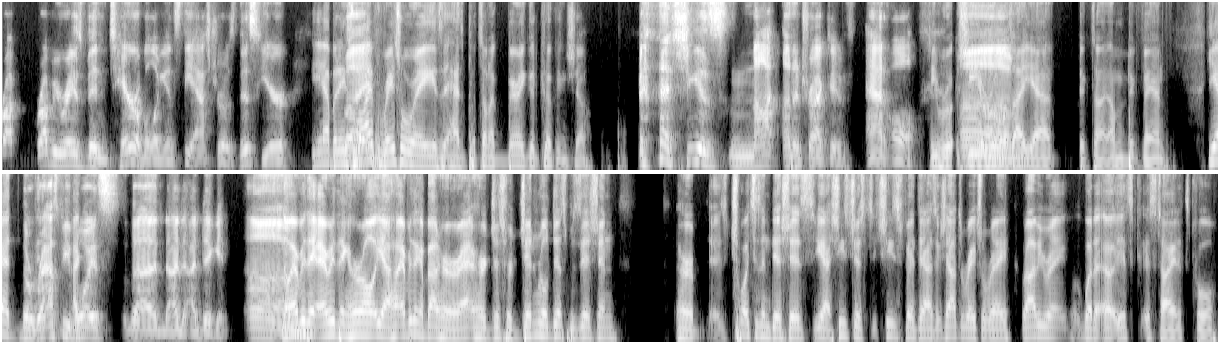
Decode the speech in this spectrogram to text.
Rob, Robbie Ray's been terrible against the Astros this year. Yeah, but his But- wife Rachael Ray is, has puts on a very good cooking show. she is not unattractive at all. She ru- she rules. I Um, yeah, big time. I'm a big fan. Yeah, The raspy I- voice, the, I, I dig it. Um, no everything everything her all yeah everything about her her just her general disposition, her uh, choices and dishes. Yeah, she's just she's fantastic. Shout out to Rachael Ray, Robbie Ray. What uh, it's it's tight. It's cool.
